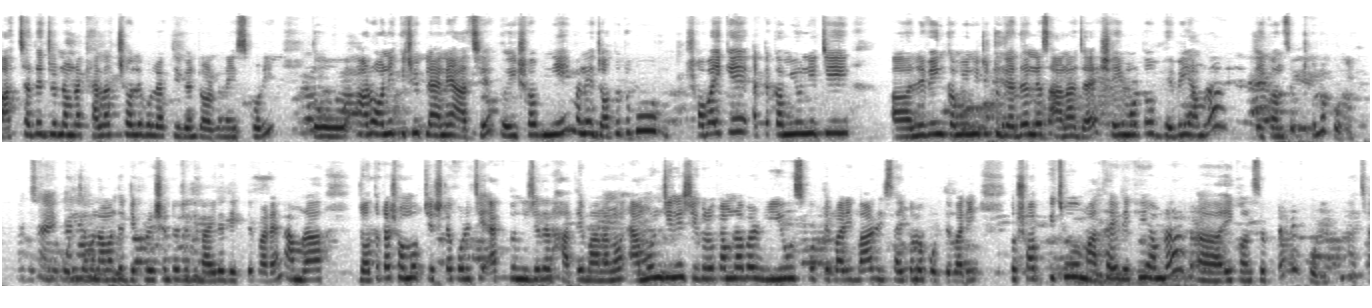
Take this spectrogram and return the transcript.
বাচ্চাদের জন্য আমরা খেলার ছলে বলে একটা ইভেন্ট অর্গানাইজ করি। তো আরও অনেক কিছুই প্ল্যানে আছে। তো এইসব নিয়েই মানে যতটুকু সবাইকে একটা কমিউনিটি লিভিং কমিউনিটি টুগেদারনেস আনা যায়, সেই মতো ভেবেই আমরা এই কনসেপ্টগুলো করি। করি যেমন আমাদের ডেকোরেশনটা যদি বাইরে দেখতে পারেন, আমরা যতটা সম্ভব চেষ্টা করেছি এক তো নিজেদের হাতে বানানো, এমন জিনিস যেগুলোকে আমরা আবার রিউজ করতে পারি বা রিসাইকেলও করতে পারি। তো সব কিছু মাথায় রেখেই আমরা এই কনসেপ্টটাকে করি। আচ্ছা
